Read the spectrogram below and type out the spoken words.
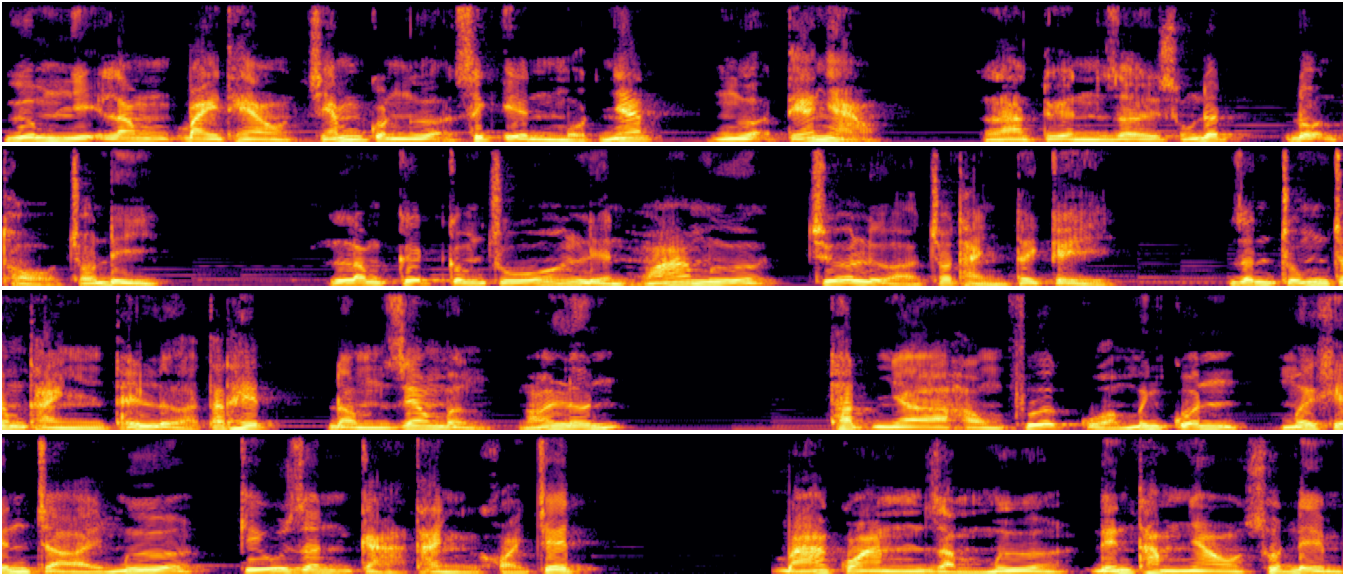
Gươm nhị long bay theo, chém con ngựa xích yên một nhát, ngựa té nhào la tuyền rơi xuống đất, độn thổ trốn đi. Long kết công chúa liền hóa mưa, chữa lửa cho thành tây kỳ. Dân chúng trong thành thấy lửa tắt hết, đồng reo mừng, nói lớn. Thật nhờ hồng phước của minh quân mới khiến trời mưa, cứu dân cả thành khỏi chết. Bá quan dầm mưa đến thăm nhau suốt đêm,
